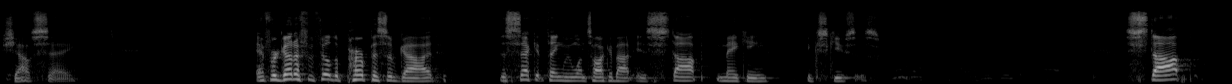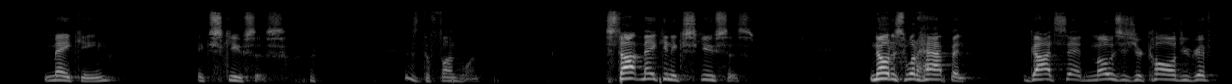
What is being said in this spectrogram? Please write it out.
shall say. If we're going to fulfill the purpose of God, the second thing we want to talk about is stop making excuses. Stop making excuses. this is the fun one. Stop making excuses. Notice what happened. God said, Moses, you're called, you're, gift,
